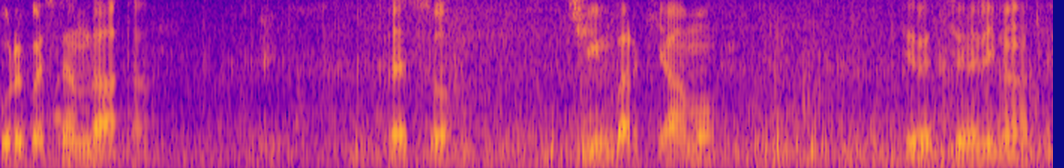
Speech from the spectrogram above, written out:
Pure questa è andata. Adesso ci imbarchiamo direzione Linate.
